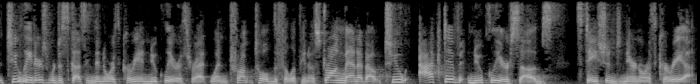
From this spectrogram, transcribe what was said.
the two leaders were discussing the North Korean nuclear threat when Trump told the Filipino strongman about two active nuclear subs stationed near North Korea.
